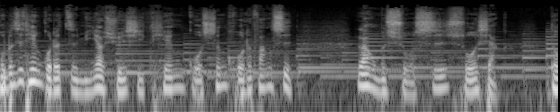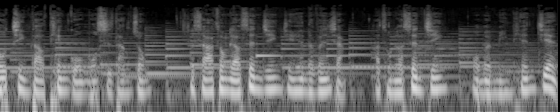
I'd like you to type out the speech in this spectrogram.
我们是天国的子民，要学习天国生活的方式，让我们所思所想都进到天国模式当中。这是阿忠聊圣经今天的分享，阿忠聊圣经，我们明天见。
